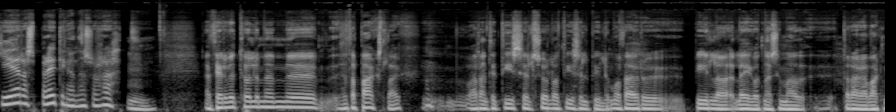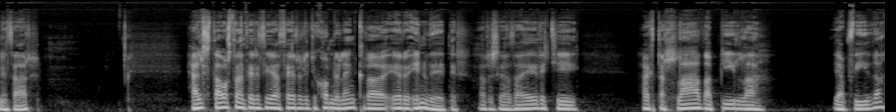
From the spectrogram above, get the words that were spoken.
gerast breytingan þessu rætt. mm. En þegar við tölum um uh, þetta bakslag varandi dísel, sölu á díselbílum og það eru bílalegurna sem að draga vagnir þar helst ástæðan fyrir því að þeir eru ekki komni lengra eru innviðinir, þar að segja að það er ekki hægt að hlaða bíla jafn víða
